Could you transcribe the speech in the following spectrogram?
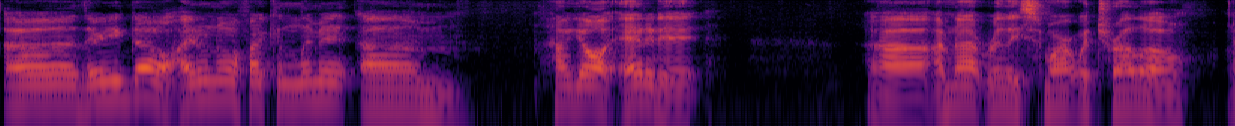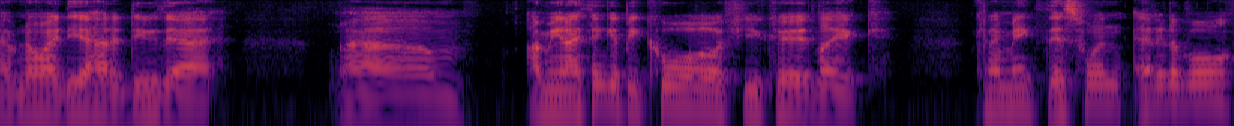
Uh, there you go. I don't know if I can limit um how y'all edit it. Uh, I'm not really smart with Trello. I have no idea how to do that. Um, I mean, I think it'd be cool if you could like Can I make this one editable?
